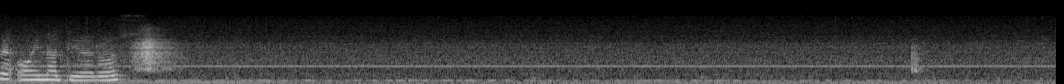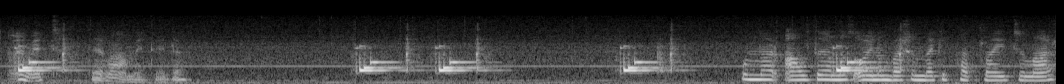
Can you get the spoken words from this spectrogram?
Ve oyna diyoruz. Evet, devam edelim. Bunlar aldığımız oyunun başındaki patlayıcılar.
